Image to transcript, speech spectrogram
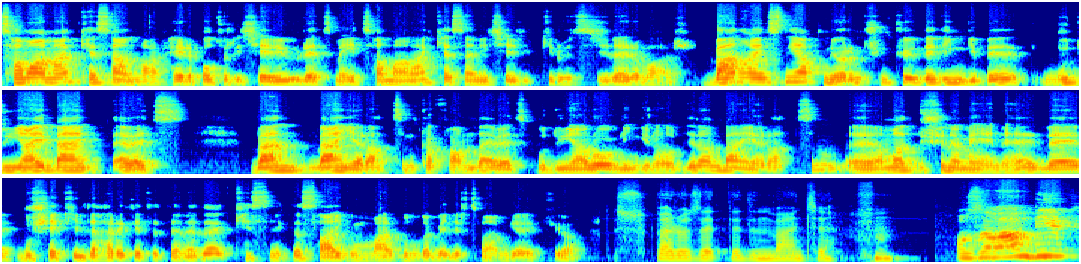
tamamen kesen var. Harry Potter içeriği üretmeyi tamamen kesen içerik üreticileri var. Ben aynısını yapmıyorum çünkü dediğim gibi bu dünyayı ben evet ben ben yarattım kafamda. Evet bu dünya Rowling'in olabilir ama ben yarattım. Ee, ama düşünemeyene ve bu şekilde hareket edene de kesinlikle saygım var. Bunu da belirtmem gerekiyor. Süper özetledin bence. o zaman bir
